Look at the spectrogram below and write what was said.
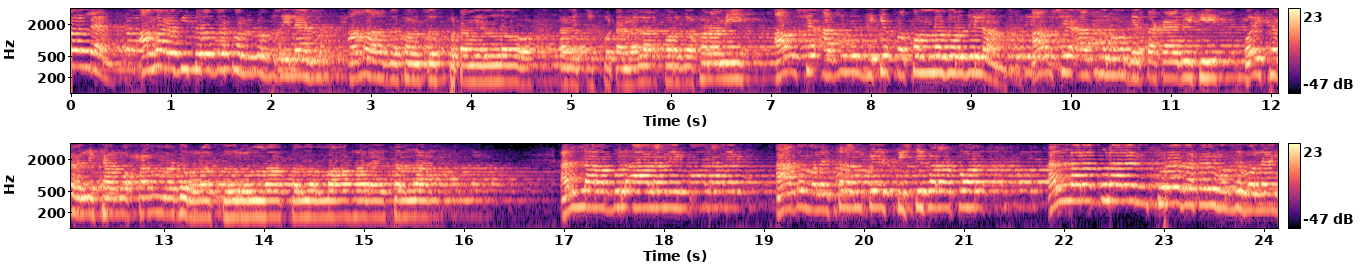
করলেন, আমার ভিতরে যখন রূহ দিলেন, আমার যখন চোখ ফোঁটা মেলল, আমি চোখ ফোঁটা মেলার পর যখন আমি আর সে আজমের দিকে প্রথম নজর দিলাম আর সে আজমের মধ্যে তাকায় দেখি, ওইখানে লেখা মুহাম্মাদুর রাসূলুল্লাহ সাল্লাল্লাহু আলাইহি সাল্লাম আল্লাহ রাব্বুল আলামিন আদম আলাইহিস সালামকে সৃষ্টি করার পর আল্লাহ রাব্বুল আলামিন সূরা বাকারার মধ্যে বলেন,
